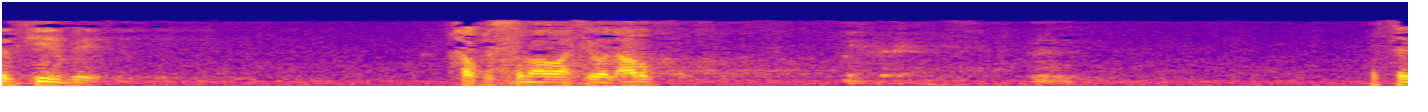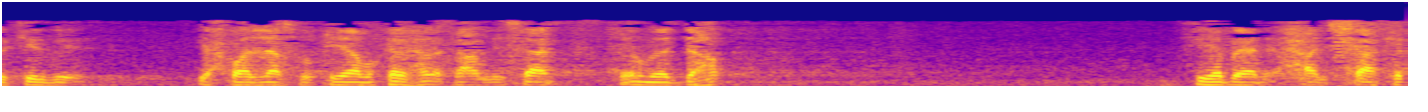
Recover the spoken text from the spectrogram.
تذكير بخلق السماوات والأرض. والتذكير بأحوال الناس في القيامة وكيف حدث على الإنسان خير من الدهر. فيها بيان حال الشاكر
